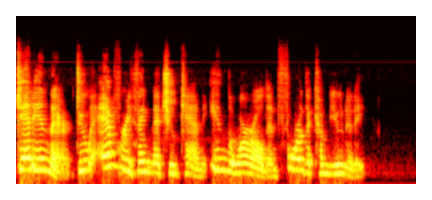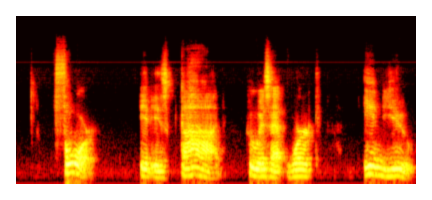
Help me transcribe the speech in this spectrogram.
Get in there. Do everything that you can in the world and for the community. For it is God who is at work in you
